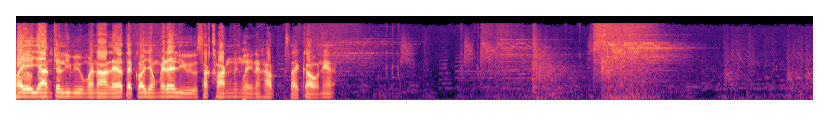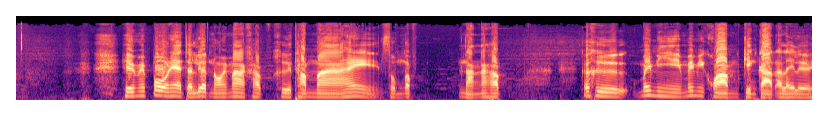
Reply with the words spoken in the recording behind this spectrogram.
พยายามจะรีวิวมานานแล้ว แต่ก็ยังไม่ได้รีวิวสักครั้งนึงเลยนะครับ สายเก่าเนี่ย เฮเมโปเนี่ยจะเลือดน้อยมากครับ คือทำมาให้สมกับหนังนะครับ ก็คือไม่มีไม่มีความเก่งกาจอะไรเลย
